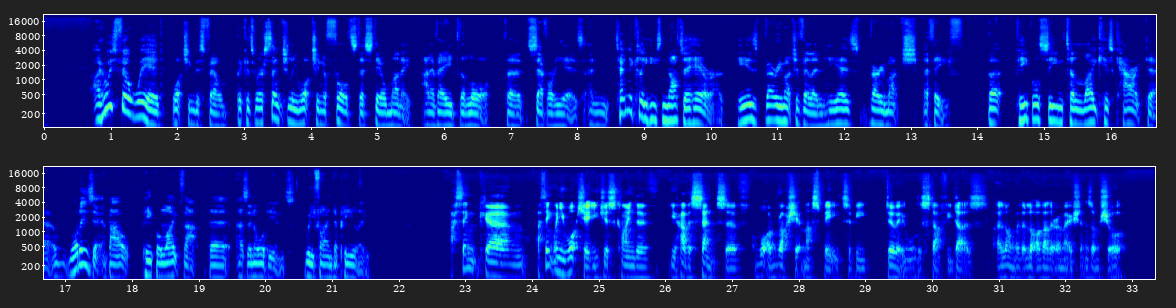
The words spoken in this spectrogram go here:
I always feel weird watching this film because we're essentially watching a fraudster steal money and evade the law for several years. And technically, he's not a hero. He is very much a villain, he is very much a thief. But people seem to like his character. What is it about people like that that, as an audience, we find appealing? I think um, I think when you watch it, you just kind of you have a sense of what a rush it must be to be doing all the stuff he does, along with a lot of other emotions, I'm sure.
